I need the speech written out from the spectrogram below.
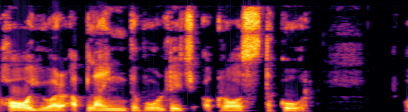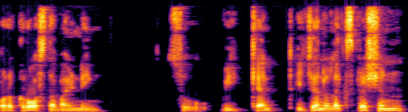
how you are applying the voltage across the core or across the winding. So we get a general expression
